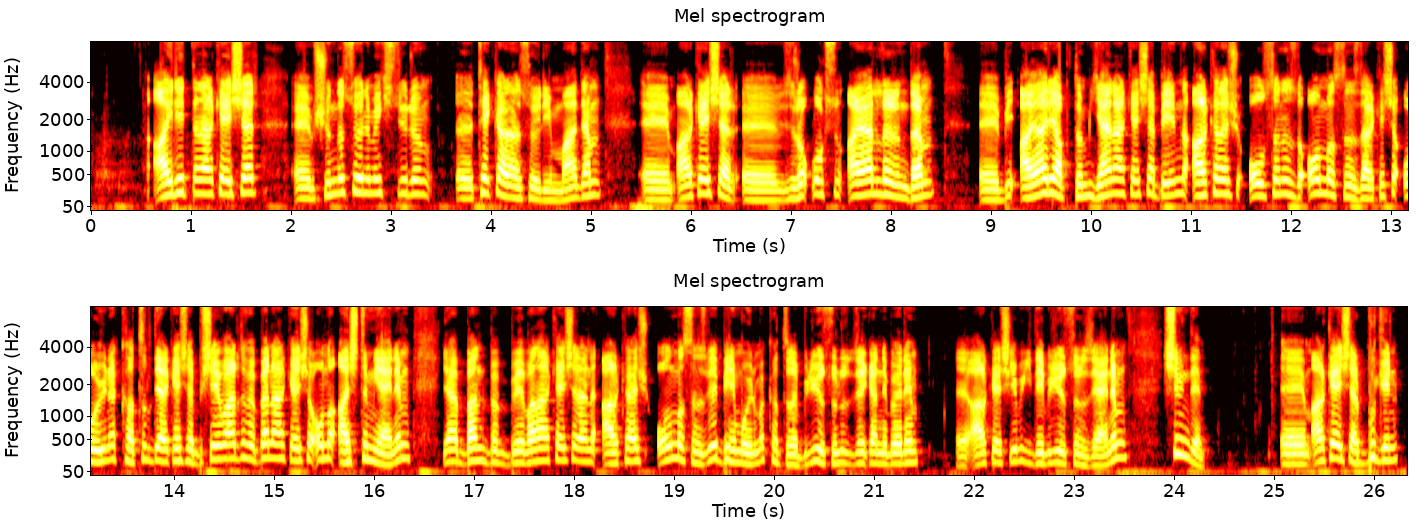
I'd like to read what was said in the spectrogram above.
Ayrıca arkadaşlar e, şunu da söylemek istiyorum. E, tekrardan söyleyeyim madem. E, arkadaşlar e, Roblox'un ayarlarında e, bir ayar yaptım. Yani arkadaşlar benimle arkadaş olsanız da olmasanız da arkadaşlar oyuna katıl diye arkadaşlar bir şey vardı ve ben arkadaşlar onu açtım yani. Ya ben bana arkadaşlar hani arkadaş olmasanız bile benim oyunuma katılabiliyorsunuz. Direkt hani böyle e, arkadaş gibi gidebiliyorsunuz yani. Şimdi e, arkadaşlar bugün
